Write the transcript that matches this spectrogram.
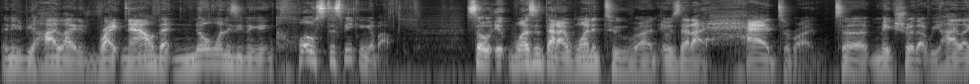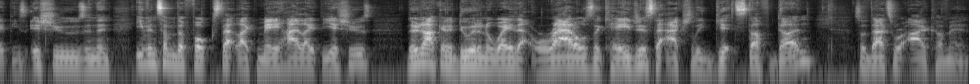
that need to be highlighted right now that no one is even getting close to speaking about. So it wasn't that I wanted to run, it was that I had to run to make sure that we highlight these issues. And then even some of the folks that like may highlight the issues, they're not going to do it in a way that rattles the cages to actually get stuff done. So that's where I come in.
